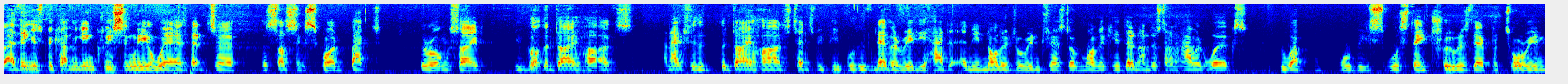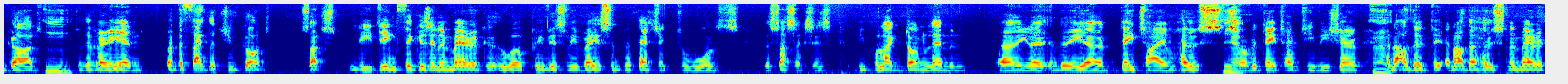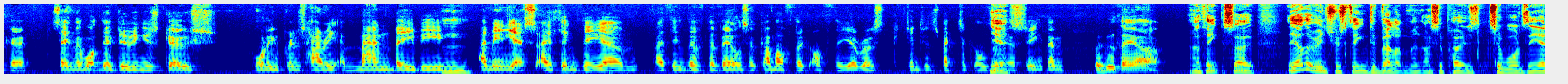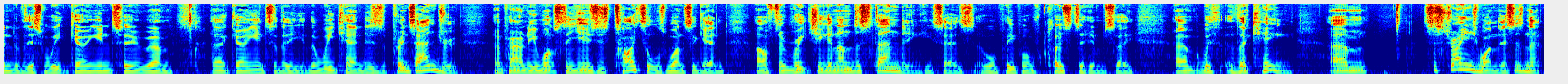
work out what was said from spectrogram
I think it's becoming increasingly aware that uh, the Sussex squad backed the wrong side. You've got the diehards, and actually the, the diehards tend to be people who've never really had any knowledge or interest of monarchy, don't understand how it works, who are, will be will stay true as their Praetorian guard to the very end. But the fact that you've got such leading figures in America who were previously very sympathetic towards the Sussexes, people like Don Lemon, uh, you know, the uh, daytime hosts Yeah. of a daytime TV show, Right. and other and other hosts in America saying that what they're doing is gauche, calling Prince Harry a man baby. Hmm. I mean, yes, I think the um, I think the the veils have come off the off the uh, rose tinted spectacles. Yes. they're seeing them for who they are. I think so. The other interesting development, I suppose, towards the end of this week, going into um, uh, going into the, the weekend, is Prince Andrew apparently wants to use his titles once again after reaching an understanding. He says, or people close to him say, um, with the king. Um, it's a strange one, this, isn't it?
